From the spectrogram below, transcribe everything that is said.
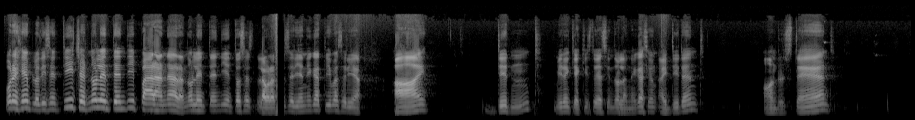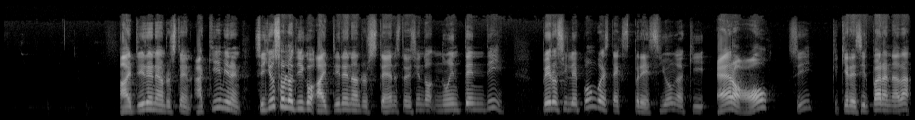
Por ejemplo, dicen, teacher, no le entendí para nada, no le entendí. Entonces la oración sería negativa, sería I didn't. Miren que aquí estoy haciendo la negación. I didn't understand. I didn't understand. Aquí miren, si yo solo digo I didn't understand, estoy diciendo no entendí. Pero si le pongo esta expresión aquí, at all, ¿sí? Que quiere decir para nada,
